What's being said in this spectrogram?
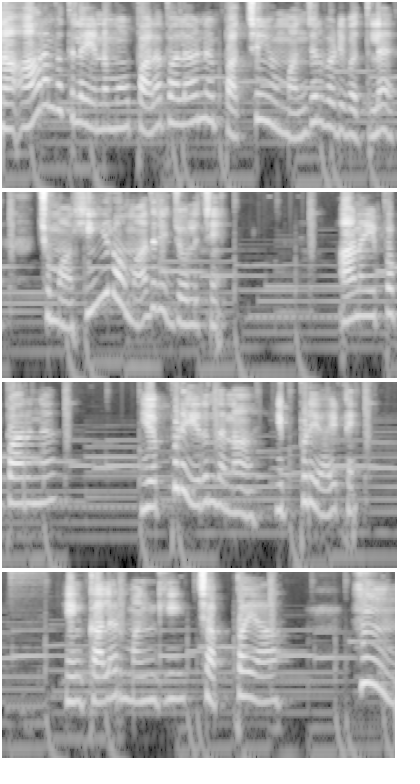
நான் ஆரம்பத்தில் என்னமோ பல பலன்னு பச்சையும் மஞ்சள் வடிவத்தில் சும்மா ஹீரோ மாதிரி ஜொலிச்சேன். ஆனால் இப்போ பாருங்க எப்படி இருந்தனா இப்படி ஆயிட்டேன். என் கலர் மங்கி சப்பையா ஹம்,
